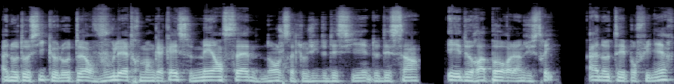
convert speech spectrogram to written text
À noter aussi que l'auteur voulait être mangaka et se met en scène dans cette logique de, dessin, de dessin et de rapport à l'industrie. À noter pour finir,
